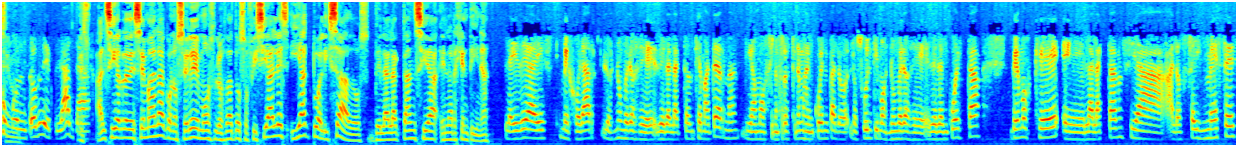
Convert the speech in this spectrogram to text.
un montón de plata. Al cierre de semana conoceremos los datos oficiales y actualizados de la lactancia en Argentina. La idea es mejorar los números de, la lactancia materna. Digamos, si nosotros tenemos en cuenta los últimos números de, la encuesta, vemos que eh, la lactancia a los seis meses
